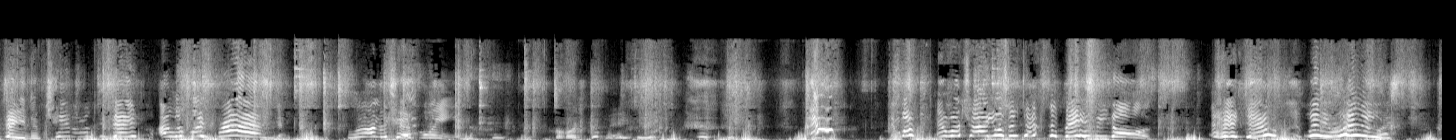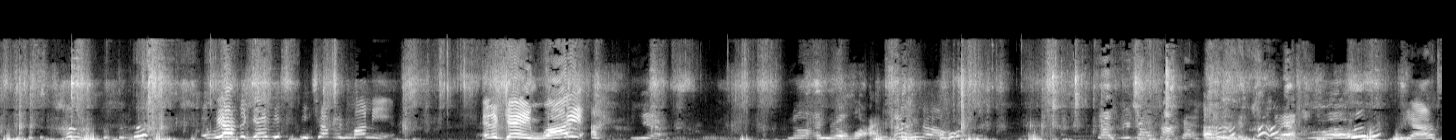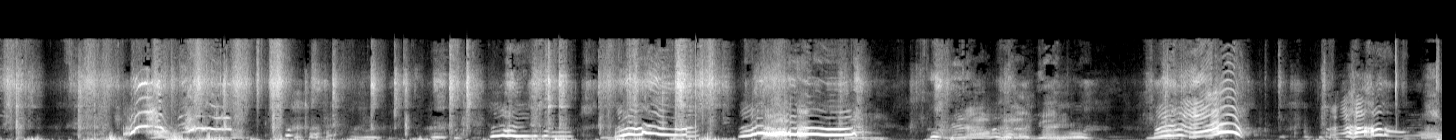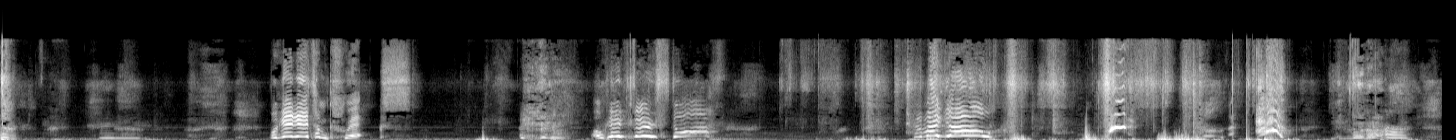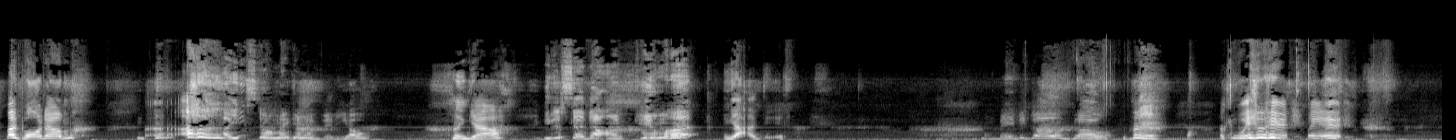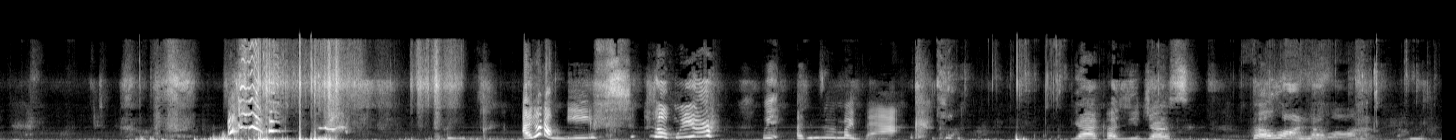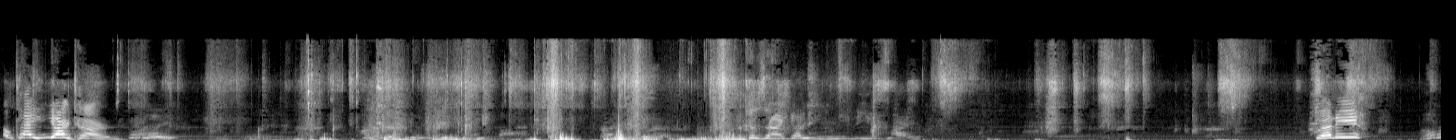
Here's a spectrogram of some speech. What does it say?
What's our YouTube channel today? I'm with my friend. We're on the trampoline. and we're, and we're trying to detect the baby dolls. And we do, we lose. and we have to give each other money in a game, right? Yes. Not in real life. I know. Because we don't have them. we have gloves. yeah. We're gonna get some tricks. Okay, first off, here I go. My bottom. Are you still making a video? yeah, You just said that on camera. yeah, I did. Baby, go, go. Okay, wait, wait, wait, wait. I got leaves somewhere. Wait, I think they're in my back. Yeah, because you just fell on a lot of them. Okay, your turn. Because I'm gonna need to use my. Ready? Alright.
